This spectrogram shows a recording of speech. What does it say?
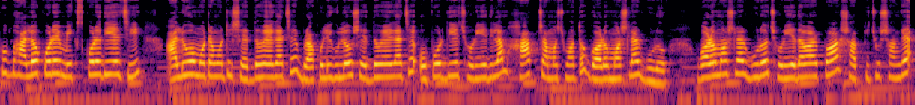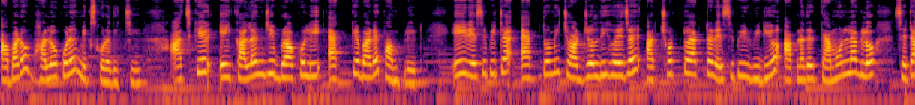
খুব ভালো করে মিক্স করে দিয়েছি। আলুও মোটামুটি সেদ্ধ হয়ে গেছে, ব্রকলিগুলোও সেদ্ধ হয়ে গেছে। ওপর দিয়ে ছড়িয়ে দিলাম হাফ চামচ মতো গরম মশলার গুঁড়ো। গরম মশলার গুঁড়ো ছড়িয়ে দেওয়ার পর সব কিছুর সঙ্গে আবারও ভালো করে মিক্স করে দিচ্ছি। আজকের এই কালঞ্জি ব্রকলি একেবারে কমপ্লিট এই রেসিপিটা একদমই চটজলদি হয়ে যায় আর ছোট্ট একটা রেসিপির ভিডিও আপনাদের কেমন লাগল সেটা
